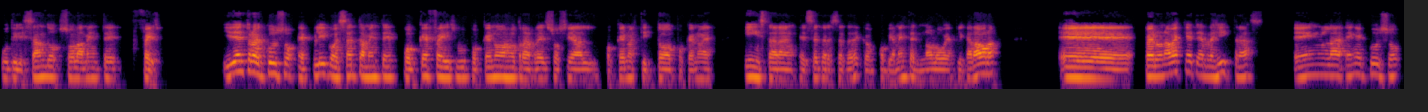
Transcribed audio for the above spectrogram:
utilizando solamente Facebook. Y dentro del curso explico exactamente por qué Facebook, por qué no es otra red social, por qué no es TikTok, por qué no es Instagram, etcétera, etcétera, que obviamente no lo voy a explicar ahora. Eh, pero una vez que te registras en, la, en el curso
